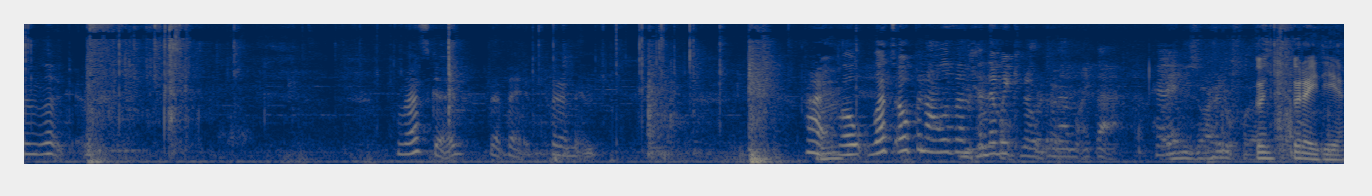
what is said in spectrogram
And look. Well, that's good that they put them in. All right. Yeah. Well, let's open all of them, and then we can open them like that. Okay. And these are hydro flasks. Good good idea.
